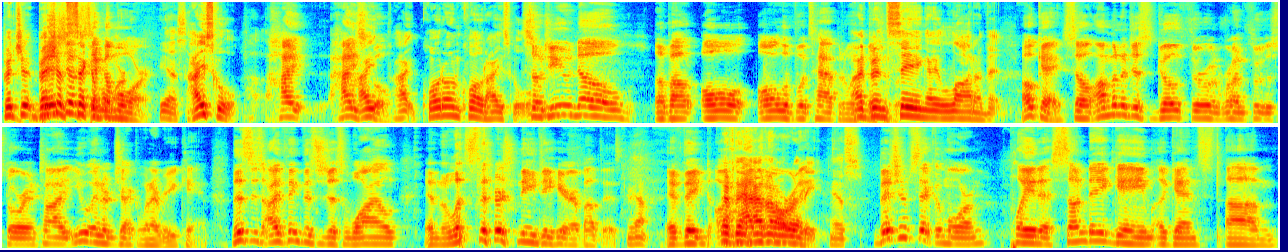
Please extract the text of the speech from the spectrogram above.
Bishop, Bishop, Bishop Sycamore. Sycamore. Yes, high school. High High High, School. high, quote unquote high school. So do you know about all all of what's happened with I've been Bishop? seeing a lot of it. Okay, so I'm gonna just go through and run through the story, and Ty, you interject whenever you can. This is, I think, this is just wild, and the listeners need to hear about this. Yeah. If they If they haven't already. Yes. Bishop Sycamore played a Sunday game against um,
